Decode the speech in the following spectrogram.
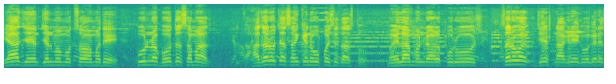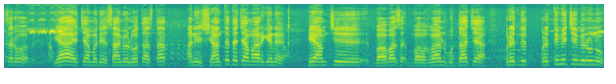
या जय जन्ममहोत्सवामध्ये पूर्ण बौद्ध समाज हजारोच्या संख्येने उपस्थित असतो. महिला मंडळ पुरुष सर्व ज्येष्ठ नागरिक वगैरे सर्व या याच्यामध्ये सामील होत असतात आणि शांततेच्या मार्गाने हे आमची बाबासा भगवान बुद्धाच्या प्रति प्रतिमेची मिरवणूक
